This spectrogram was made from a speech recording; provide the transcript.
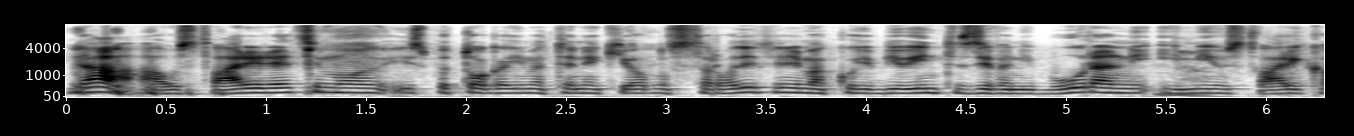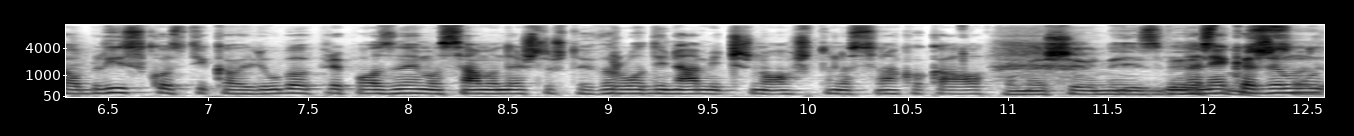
Da, a u stvari recimo ispod toga imate neki odnos sa roditeljima koji je bio intenzivan i buran i Da. mi u stvari kao bliskost i kao ljubav prepoznajemo samo nešto što je vrlo dinamično, što nas onako kao Pomešaju da neizvesnost ne kažem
